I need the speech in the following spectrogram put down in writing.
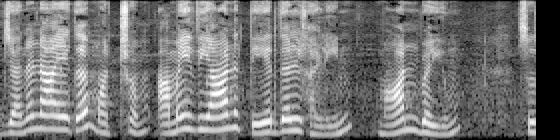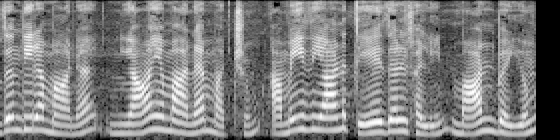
ஜனநாயக மற்றும் அமைதியான தேர்தல்களின் மாண்பையும் சுதந்திரமான நியாயமான மற்றும் அமைதியான தேர்தல்களின் மாண்பையும்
